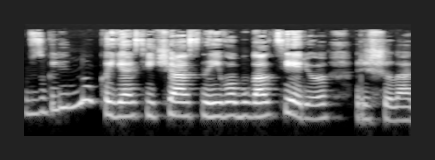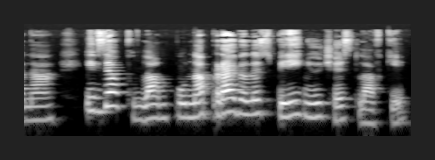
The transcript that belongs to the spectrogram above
«Взгляну-ка я сейчас на его бухгалтерию», – решила она, и, взяв лампу, направилась в переднюю часть лавки.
